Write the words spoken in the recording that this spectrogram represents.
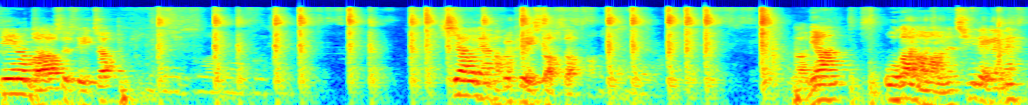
B는 뭐라고 쓸 수 있죠? C하고 D는 바꿀 필요 있어 없어? 그러면 5가 넘어가면 7이 되겠네.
